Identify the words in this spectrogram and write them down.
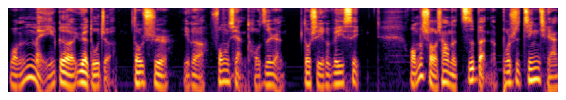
我们每一个阅读者都是一个风险投资人，都是一个 VC。我们手上的资本呢，不是金钱，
